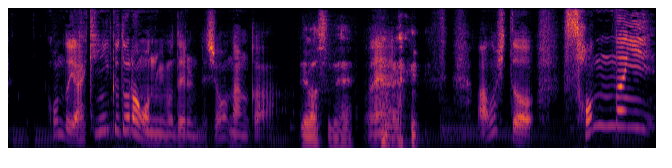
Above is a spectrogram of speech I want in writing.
今度焼肉ドラゴンにも出るんでしょ？なんか。出ますね。ね。あの人、そんなに、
